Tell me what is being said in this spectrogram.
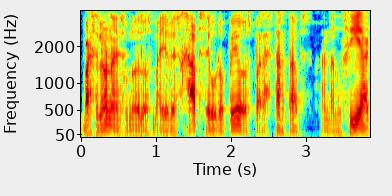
Barcelona es uno de los mayores hubs europeos para startups. Andalucía,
